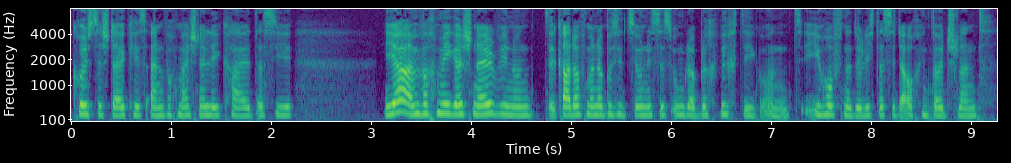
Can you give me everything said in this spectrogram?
größte Stärke ist einfach meine Schnelligkeit, dass ich ja, einfach mega schnell bin und gerade auf meiner Position ist es unglaublich wichtig und ich hoffe natürlich, dass ich da auch in Deutschland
